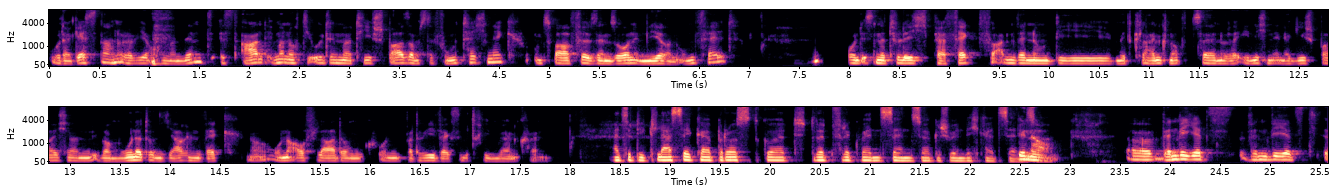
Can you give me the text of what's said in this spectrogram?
oder gestern oder wie auch immer man nimmt, ist ARNT immer noch die ultimativ sparsamste Funktechnik und zwar für Sensoren im näheren Umfeld und ist natürlich perfekt für Anwendungen, die mit kleinen Knopfzellen oder ähnlichen Energiespeichern über Monate und Jahre hinweg ne, ohne Aufladung und Batteriewechsel betrieben werden können. Also die Klassiker Brustgurt, Trittfrequenzsensor, Geschwindigkeitssensor. Genau. Äh, wenn wir jetzt, wenn wir jetzt äh,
